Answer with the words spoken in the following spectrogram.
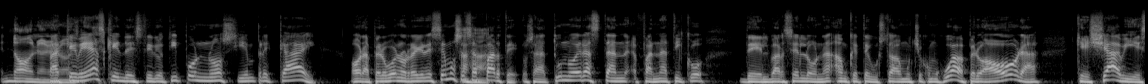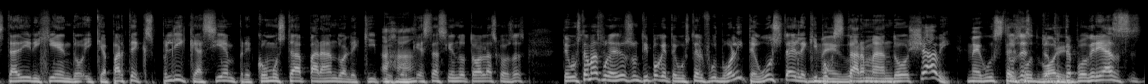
No, no, no. Para no, que veas que el estereotipo no siempre cae. Ahora, pero bueno, regresemos a esa parte. O sea, tú no eras tan fanático del Barcelona, aunque te gustaba mucho cómo jugaba, pero ahora que Xavi está dirigiendo y que aparte explica siempre cómo está parando al equipo, y Ajá. por qué está haciendo todas las cosas, te gusta más porque eres un tipo que te gusta el fútbol y te gusta el equipo Me que está armando Xavi. Me gusta Entonces, el fútbol. te podrías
